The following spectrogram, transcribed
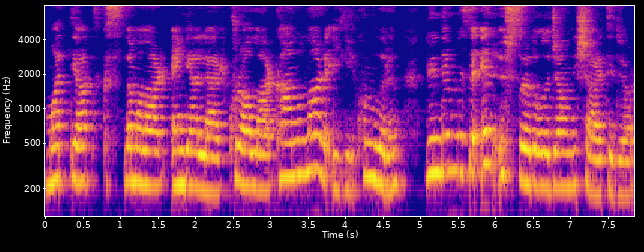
maddiyat, kısıtlamalar, engeller, kurallar, kanunlarla ilgili konuların gündemimizde en üst sırada olacağını işaret ediyor.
